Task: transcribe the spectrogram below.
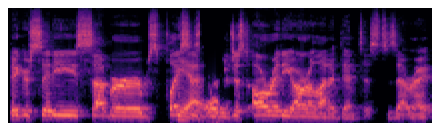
bigger cities, suburbs, places yeah. where there just already are a lot of dentists. Is that right?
